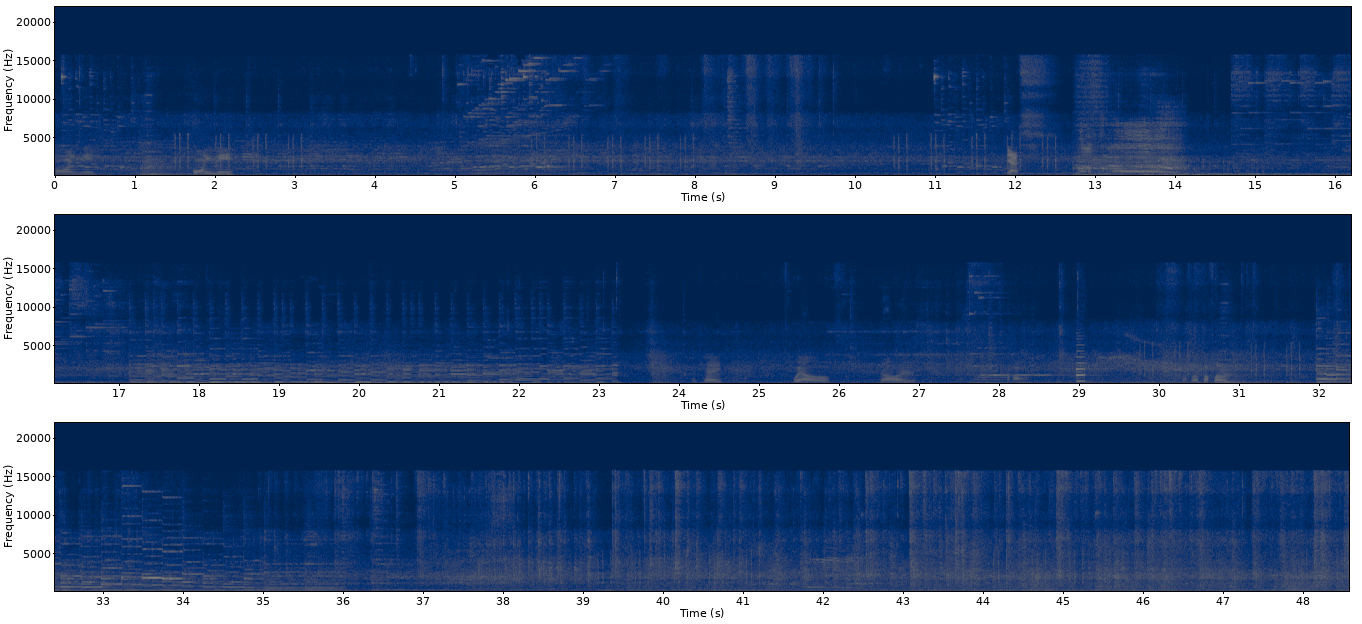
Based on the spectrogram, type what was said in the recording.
Point me. Point me. Yes. Okay. Twelve dollars. Come on. Buffalo, Buffalo.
